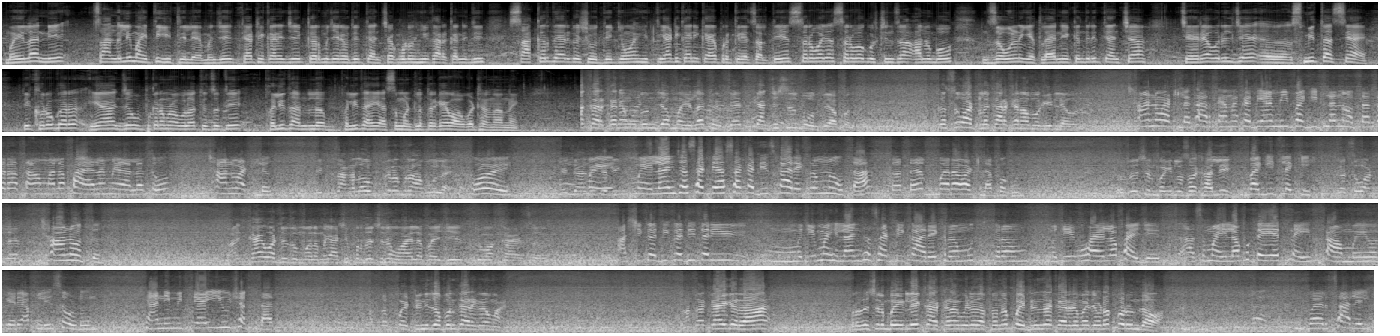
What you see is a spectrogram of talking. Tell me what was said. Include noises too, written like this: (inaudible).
महिलांनी चांगली माहिती घेतलेली आहे. म्हणजे त्या ठिकाणी जे कर्मचारी होते त्यांच्याकडून ही कारखान्याची साखर तयार कशी होते किंवा ही या ठिकाणी काय प्रक्रिया चालते हे सर्वच्या सर्व गोष्टींचा अनुभव जवळने घेतला आहे. आणि एकंदरीत त्यांच्या चेहऱ्यावरील जे स्मितास्य आहे ते खरोखर या जो उपक्रम राबवला त्याचं ते फलित आणलं फलित आहे असं म्हटलं तर काय वावगं ठरणार नाही. या कारखान्यामधून ज्या महिला फिरत आहेत त्यांच्याशीच बोलतोय आपण. कसं वाटलं कारखाना बघितल्यावर? वाटलं. कारखाना कधी आम्ही बघितला नव्हता तर आता आम्हाला पाहायला मिळाला तो. छान वाटलं. एक चांगला उपक्रम राबवला आहे होय. याच्या आधी मै- कधी- महिलांच्यासाठी असा कधीच कार्यक्रम नव्हता तो आता बरा वाटला बघून. प्रदर्शन बघितलं खाली? बघितलं की. कसं वाटलं? छान होतं. आणि काय वाटतं तुम्हाला? म्हणजे अशी प्रदर्शनं व्हायला पाहिजेत किंवा काय असं? अशी कधी कधी तरी म, म्हणजे महिलांच्यासाठी कार्यक्रम उत्क्रम म्हणजे व्हायला पाहिजेत असं महिला कुठे येत नाहीत कामे वगैरे आपली सोडून. ह्या निमित्त येऊ शकतात. आता पैठणीचा पण कार्यक्रम आहे. आता काय करा प्रदर्शन बघितले कारखाना वेळेला जाताना पैठणीचा कार्यक्रम आहे तेवढा करून जावा. बरं चालेल.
